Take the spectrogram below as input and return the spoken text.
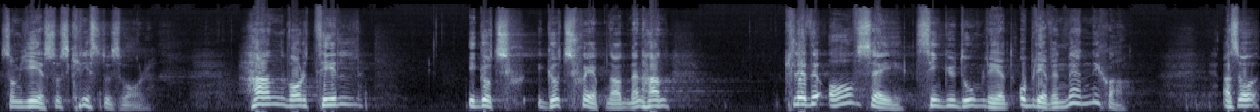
som Jesus Kristus var. Han var till i Guds, Guds skepnad, men han klädde av sig sin gudomlighet och blev en människa. Alltså,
